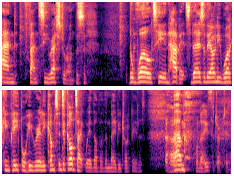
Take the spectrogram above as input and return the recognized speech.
and fancy restaurants. the worlds he inhabits, those are the only working people he really comes into contact with, other than maybe drug dealers. Um, well, no, he's the drug dealer.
